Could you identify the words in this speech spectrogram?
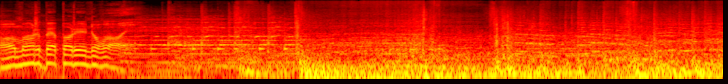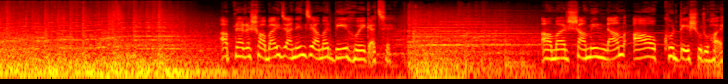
আমার ব্যাপারে নয়। আপনারা সবাই জানেন যে আমার বিয়ে হয়ে গেছে। আমার স্বামীর নাম আ অক্ষর দিয়ে শুরু হয়।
